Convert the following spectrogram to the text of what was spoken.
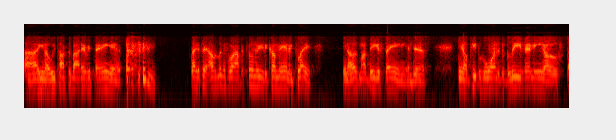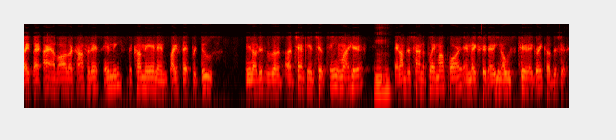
Uh, you know, we talked about everything, and like I said, I was looking for an opportunity to come in and play. You know, it was my biggest thing, and just you know, people who wanted to believe in me. You know, like, like I have all their confidence in me to come in and, like I said, produce you know, this is a, a championship team right here, mm-hmm. and I'm just trying to play my part and make sure that you know we secure that Grey Cup this year.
